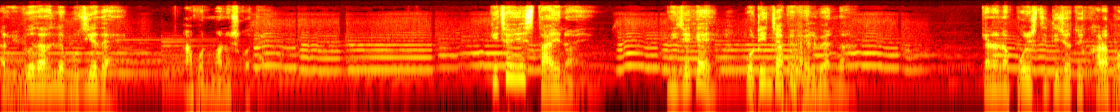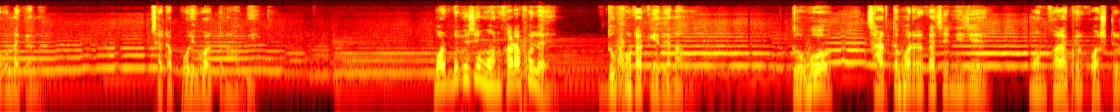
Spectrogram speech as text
আর বিপদ আসলে বুঝিয়ে দেয় আপন মানুষ কোথায়। কিছুই স্থায়ী নয়। নিজেকে কঠিন চাপে ফেলবেন না। কেননা পরিস্থিতি যতই খারাপ হোক না কেন, সেটা পরিবর্তন হবেই। বড্ড বেশি মন খারাপ হলে দু ফোঁটা কেঁদে নাও। তবুও স্বার্থপরের কাছে নিজে মন খারাপের কষ্টের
